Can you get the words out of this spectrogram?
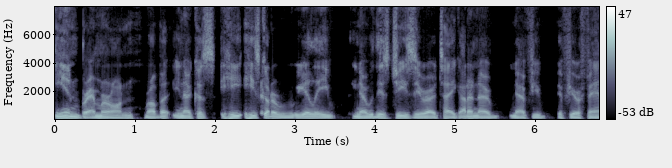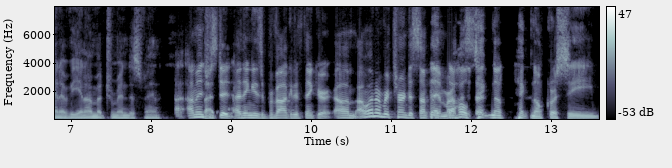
Ian Bremmer on, Robert, you know, because he he's got a really, you know, with his G zero take. I don't know, you know, if you if you're a fan of Ian, I'm a tremendous fan. I'm interested. But, I think he's a provocative thinker. Um, I want to return to something. The, the whole techno- technocracy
